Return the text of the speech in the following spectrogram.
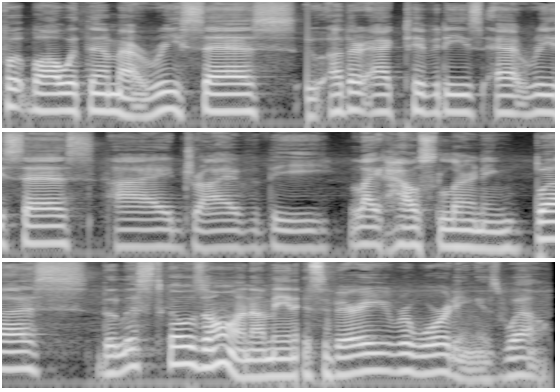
football with them at recess, do other activities at recess. I drive the Lighthouse Learning bus. The list goes on. I mean, it's very rewarding as well.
